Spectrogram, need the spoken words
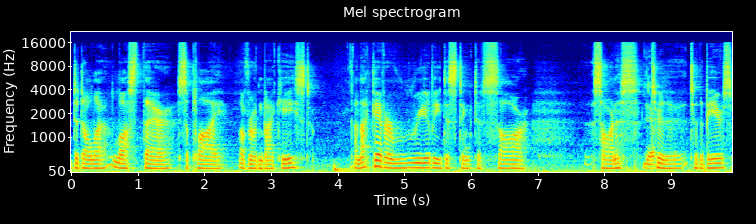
De Dolle lost their supply of Rodenbach yeast, and that gave a really distinctive sour sourness Yep. to the to the beers,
